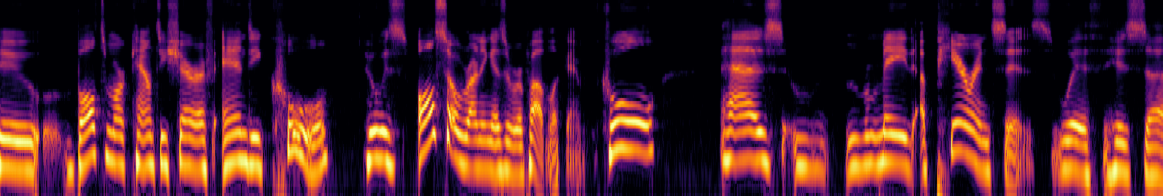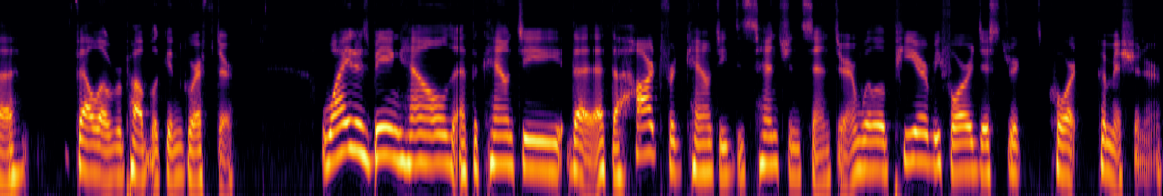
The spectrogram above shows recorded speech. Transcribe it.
to Baltimore County Sheriff Andy Cool, who is also running as a Republican. Cool has made appearances with his uh, fellow Republican grifter White is being held at the county at the Harford County Detention Center and will appear before a district court commissioner.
